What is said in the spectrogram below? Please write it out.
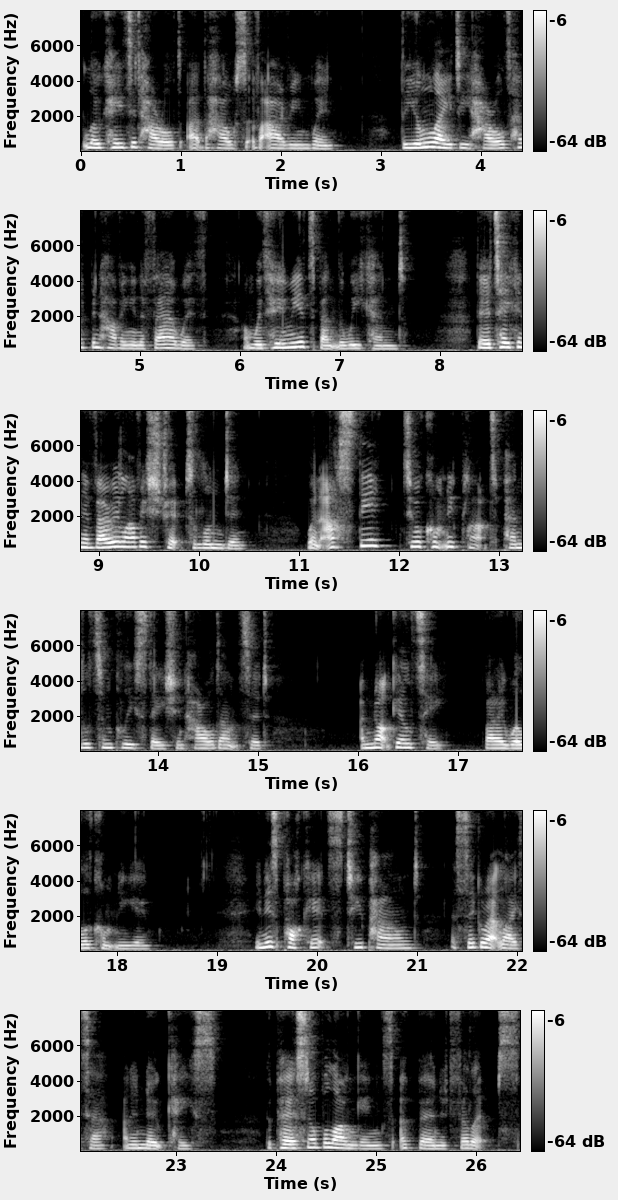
located Harold at the house of Irene Wynne, the young lady Harold had been having an affair with, and with whom he had spent the weekend. They had taken a very lavish trip to London. When asked the, to accompany Platt to Pendleton Police Station, Harold answered, I'm not guilty, but I will accompany you. In his pockets, two pound, a cigarette lighter, and a note case, the personal belongings of Bernard Phillips.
